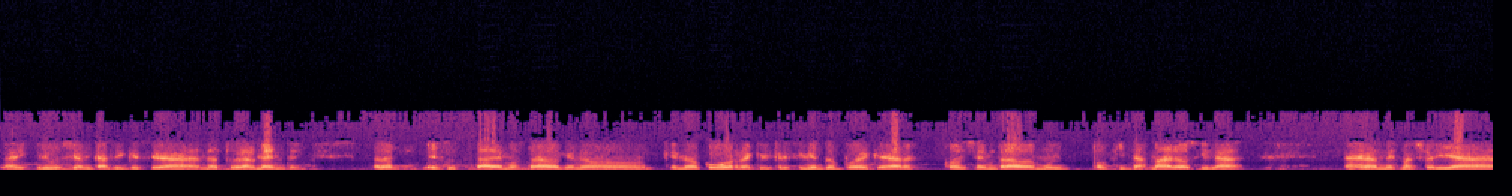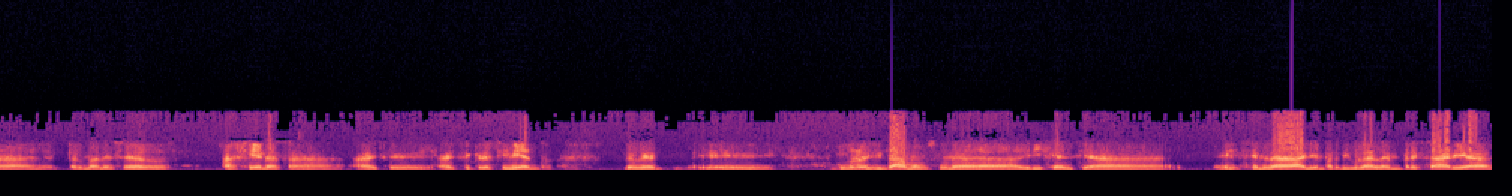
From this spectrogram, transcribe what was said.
la distribución casi que se da naturalmente. Pero eso está demostrado que no, que no ocurre, que el crecimiento puede quedar concentrado en muy poquitas manos y la, las grandes mayoría permanecer ajenas a, a, ese, a ese crecimiento. Creo que eh, no necesitamos una dirigencia en general y en particular la empresaria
